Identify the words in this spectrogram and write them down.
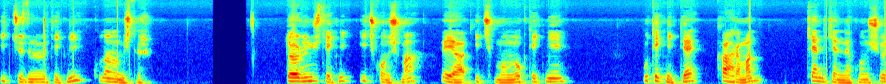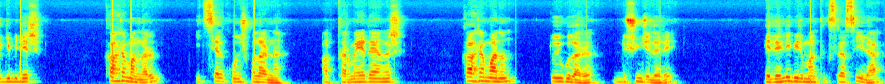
iç çözümleme tekniği kullanılmıştır. Dördüncü teknik iç konuşma veya iç monolog tekniği. Bu teknikte kahraman kendi kendine konuşuyor gibidir. Kahramanların içsel konuşmalarını aktarmaya dayanır. Kahramanın duyguları, düşünceleri belirli bir mantık sırasıyla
